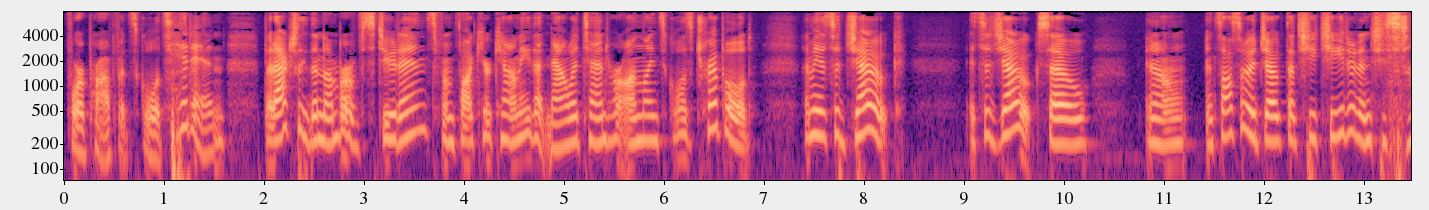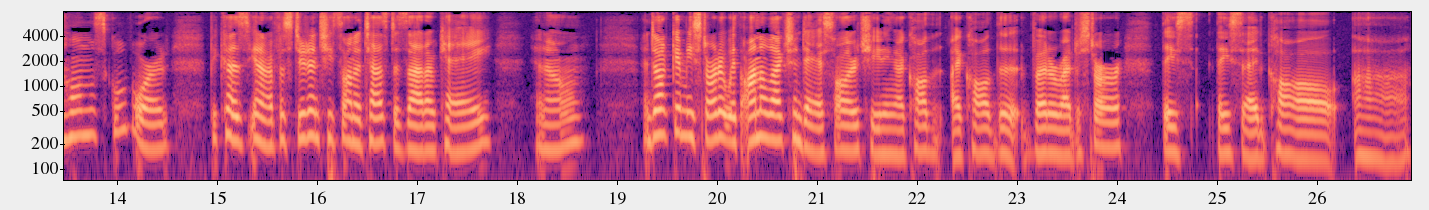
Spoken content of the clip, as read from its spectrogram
for profit school. It's hidden, but actually, the number of students from Fauquier County that now attend her online school has tripled. I mean, it's a joke. It's a joke. So, you know, it's also a joke that she cheated and she's still on the school board because, you know, if a student cheats on a test, is that okay? You know. And don't get me started with on election day. I saw her cheating. I called. I called the voter registrar. They they said call uh,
